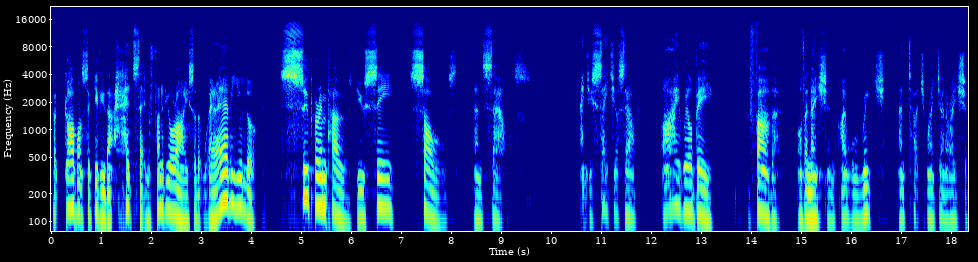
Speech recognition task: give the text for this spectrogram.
But God wants to give you that headset in front of your eyes so that wherever you look, superimposed, you see souls and cells. And you say to yourself, I will be the father of a nation. I will reach and touch my generation.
